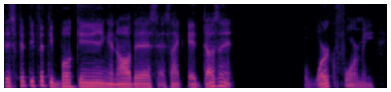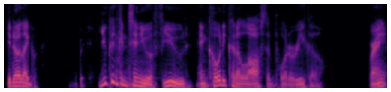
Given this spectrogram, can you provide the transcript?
this 50-50 booking and all this it's like it doesn't work for me. You know like you can continue a feud and cody could have lost in puerto rico right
